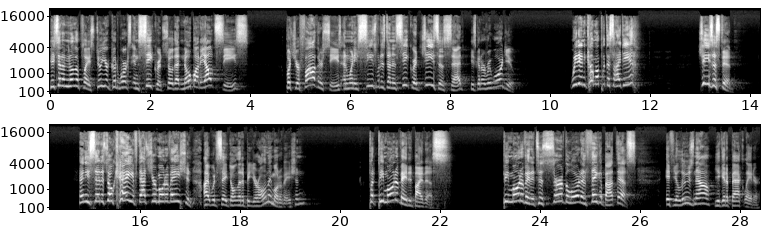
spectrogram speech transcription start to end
He said in another place, do your good works in secret so that nobody else sees, but your Father sees. And when he sees what is done in secret, Jesus said, he's going to reward you. We didn't come up with this idea. Jesus did. And he said, it's okay if that's your motivation. I would say, don't let it be your only motivation. But be motivated by this. Be motivated to serve the Lord and think about this. If you lose now, you get it back later.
